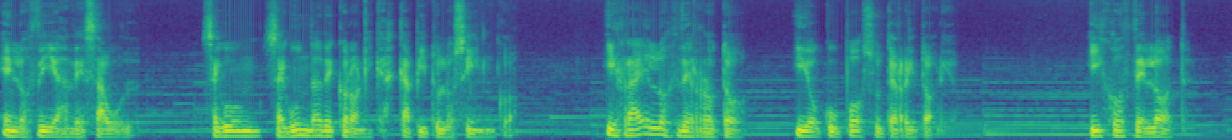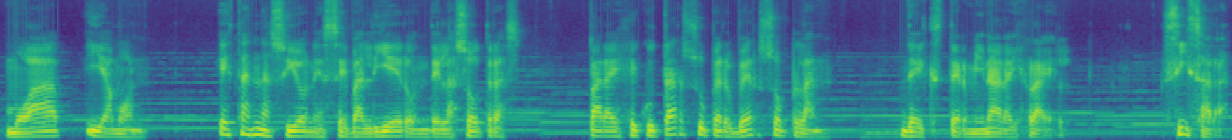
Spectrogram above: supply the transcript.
en los días de Saúl. según Segunda de Crónicas capítulo 5. Israel los derrotó y ocupó su territorio. Hijos de Lot, Moab y Amón. Estas naciones se valieron de las otras para ejecutar su perverso plan de exterminar a Israel. Císara,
